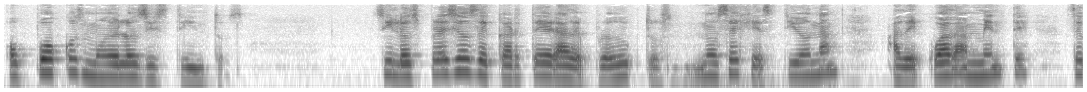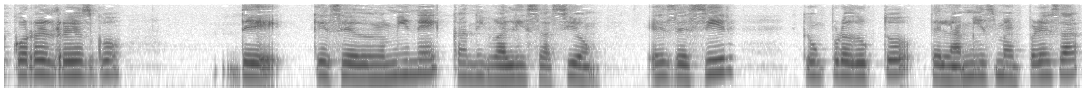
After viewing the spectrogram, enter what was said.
o pocos modelos distintos. Si los precios de cartera de productos no se gestionan adecuadamente, se corre el riesgo de que se denomine canibalización, es decir, que un producto de la misma empresa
